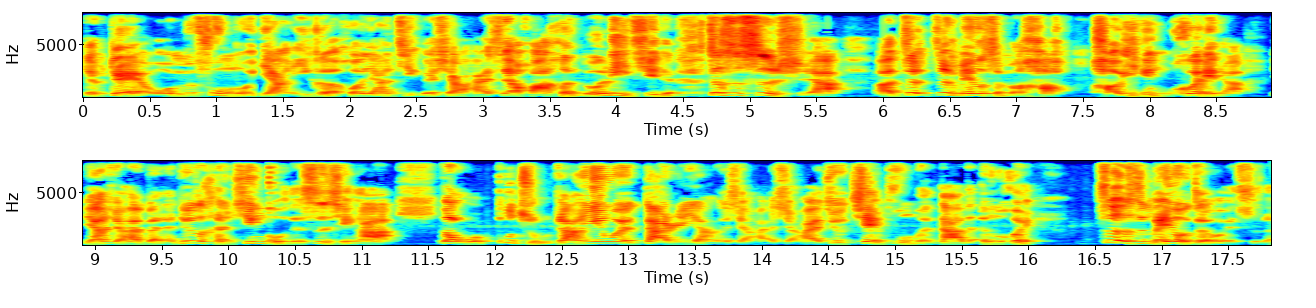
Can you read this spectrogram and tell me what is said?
对不对？我们父母养一个或养几个小孩是要花很多力气的，这是事实啊！啊，这这没有什么好 好隐晦的。养小孩本来就是很辛苦的事情啊。那我不主张，因为大人养了小孩，小孩就欠父母很大的恩惠，这是没有这回事的。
